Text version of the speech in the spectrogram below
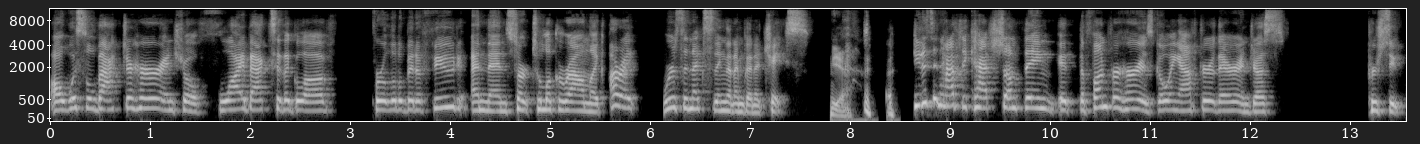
I'll whistle back to her and she'll fly back to the glove for a little bit of food and then start to look around like, all right, where's the next thing that I'm going to chase? Yeah. she doesn't have to catch something. It, the fun for her is going after there and just pursuit.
